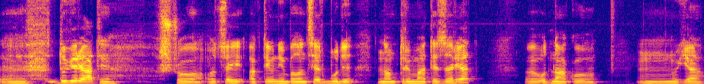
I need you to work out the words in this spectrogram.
е, довіряти, що оцей активний балансир буде нам тримати заряд е, однаково, ну я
